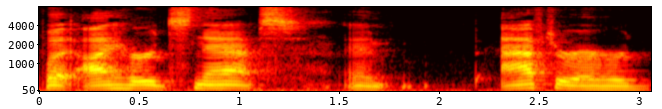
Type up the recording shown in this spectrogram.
but I heard snaps, and after I heard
